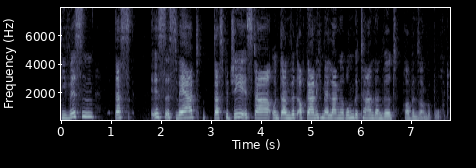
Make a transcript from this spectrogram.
Die wissen, das ist es wert, das Budget ist da und dann wird auch gar nicht mehr lange rumgetan, dann wird Robinson gebucht.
